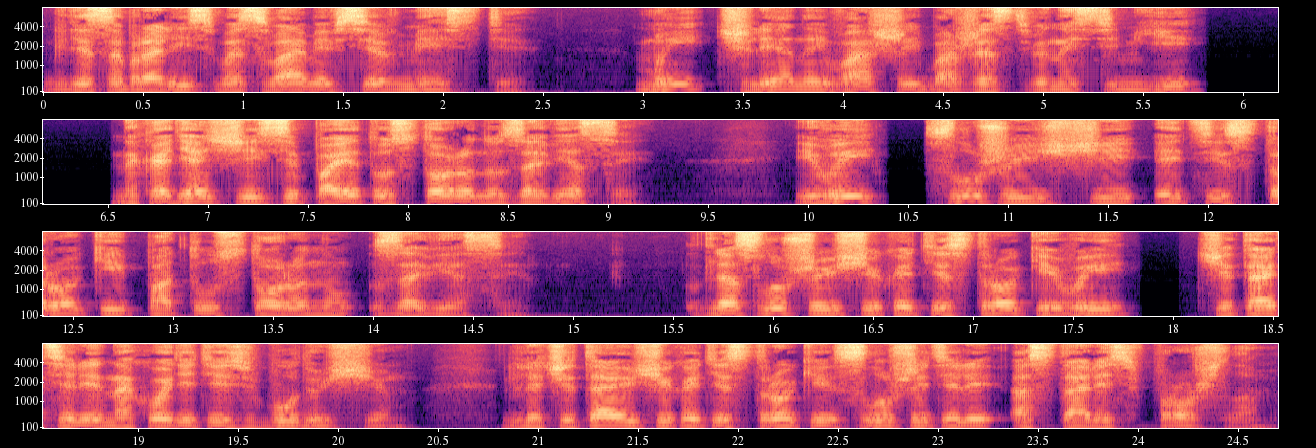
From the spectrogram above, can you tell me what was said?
где собрались мы с вами все вместе. Мы, члены вашей божественной семьи, находящиеся по эту сторону завесы, и вы, слушающие эти строки по ту сторону завесы. Для слушающих эти строки вы, читатели, находитесь в будущем, для читающих эти строки слушатели остались в прошлом.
